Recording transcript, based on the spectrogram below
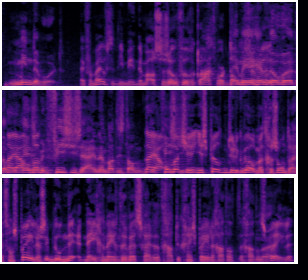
minder wordt? Nee, voor mij hoeft het niet minder. Maar als er zoveel geklaagd wordt... Dan Nee, maar je hebt het over dat Nou ja, mensen omdat- met visie zijn. En wat is dan Nou ja, visie? omdat je, je speelt natuurlijk wel met gezondheid van spelers. Ik bedoel, ne- 99 wedstrijden, dat gaat natuurlijk geen speler gaat dat, gaat dat Nee. spelen.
